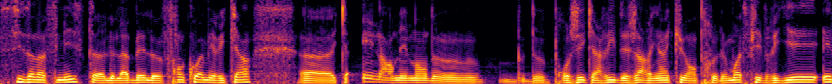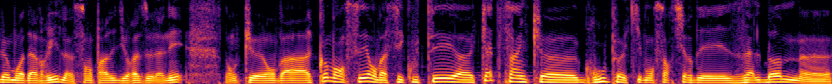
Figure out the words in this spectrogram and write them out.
Season of Mist, le label franco-américain euh, qui a énormément de de projets qui arrivent déjà rien que entre le mois de février et le mois d'avril, sans parler du reste de l'année. Donc euh, on va commencer, on va s'écouter 4-5 groupes qui vont sortir des albums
